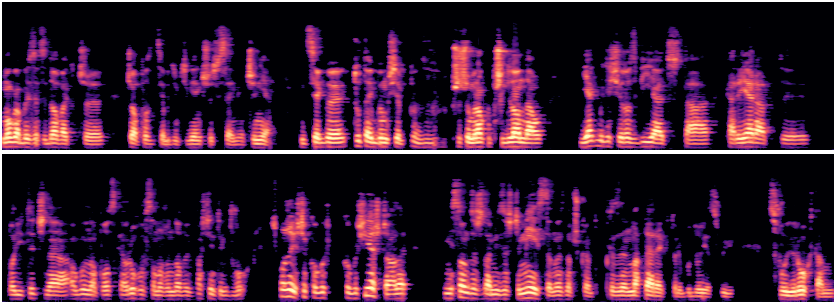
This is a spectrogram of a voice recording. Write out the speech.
mogłaby zdecydować, czy, czy opozycja będzie mieć większość w Sejmie, czy nie. Więc jakby tutaj bym się w przyszłym roku przyglądał, jak będzie się rozwijać ta kariera ty, polityczna, ogólnopolska ruchów samorządowych, właśnie tych dwóch. Być może jeszcze kogoś, kogoś jeszcze, ale nie sądzę, że tam jest jeszcze miejsce. No jest na przykład prezydent Materek, który buduje swój, swój ruch tam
